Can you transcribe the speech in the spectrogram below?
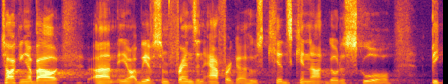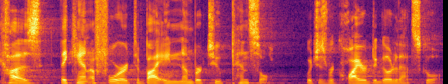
talking about, um, you know, we have some friends in Africa whose kids cannot go to school because they can't afford to buy a number two pencil, which is required to go to that school.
